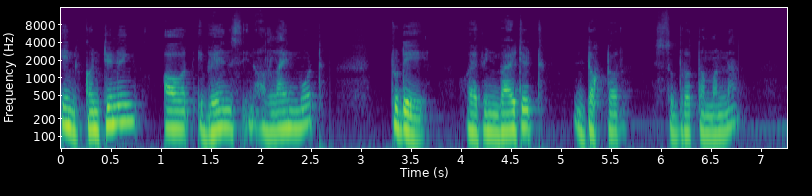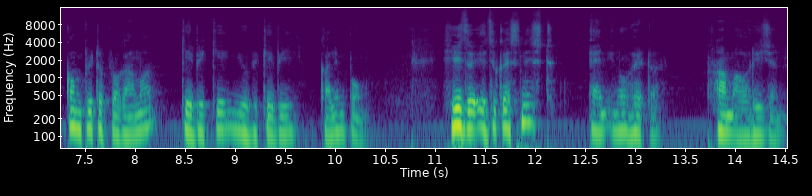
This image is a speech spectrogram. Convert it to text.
in continuing our events in online mode, today we have invited Dr. Subrata Manna, computer programmer, KBK, UBKB, Kalimpong. He is an educationist and innovator from our region.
